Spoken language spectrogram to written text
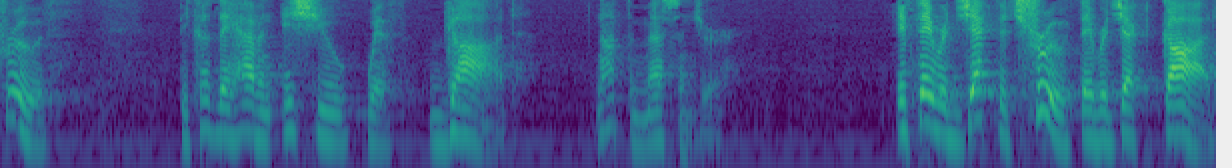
truth because they have an issue with God, not the messenger. If they reject the truth, they reject God.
